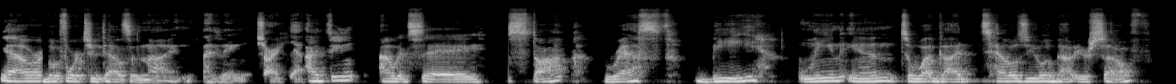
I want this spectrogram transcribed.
Yeah, or before 2009, I think. Sorry. Yeah. I think I would say stop rest, be, lean in to what God tells you about yourself,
